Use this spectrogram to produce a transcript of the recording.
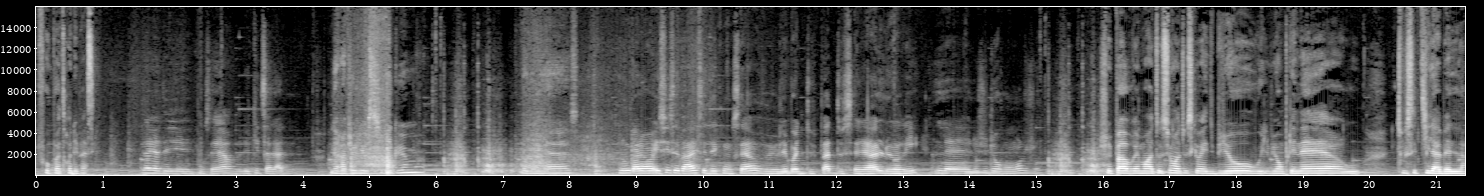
Faut pas trop dépasser. Là, il y a des conserves, des petites salades. Les raviolis aussi légumes Bolognaise Donc alors ici c'est pareil, c'est des conserves, euh, les boîtes de pâtes, de céréales, le riz, le jus d'orange. Je fais pas vraiment attention à tout ce qui va être bio ou élevé en plein air ou tous ces petits labels là.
